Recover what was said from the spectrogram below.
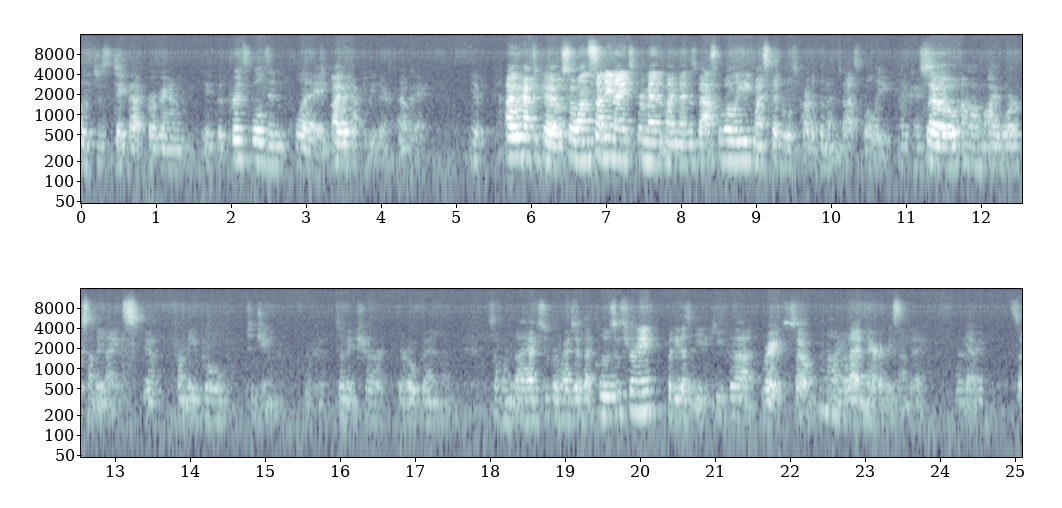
let's just take that program, if the principal didn't play, I would have to be there. okay, I would have to go, so on Sunday nights for men, my men's basketball league, my schedule is part of the men's basketball league. So, um, I work Sunday nights. Yeah. From April to June. okay. to make sure they're open and someone, I have a supervisor that closes for me, but he doesn't need a key for that, Right, so, um, but I'm there every Sunday, okay. so.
